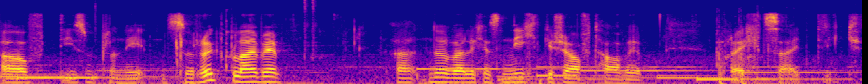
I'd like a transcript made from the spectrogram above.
auf diesem Planeten zurückbleibe, äh, nur weil ich es nicht geschafft habe, rechtzeitig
